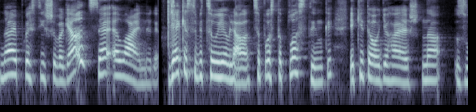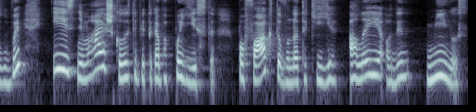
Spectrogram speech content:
найпростіший варіант це елайнери. Як я собі це уявляла? Це просто пластинки, які ти одягаєш на зуби і знімаєш, коли тобі треба поїсти. По факту воно такі є, але є один мінус.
